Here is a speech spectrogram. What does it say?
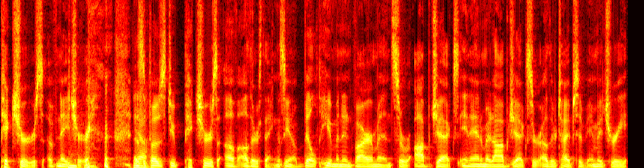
pictures of nature mm-hmm. as yeah. opposed to pictures of other things, you know, built human environments or objects, inanimate objects or other types of imagery.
